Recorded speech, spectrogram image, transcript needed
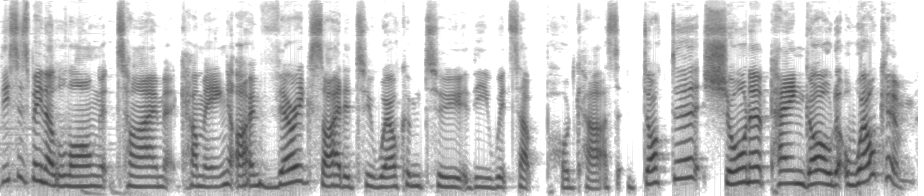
This has been a long time coming. I'm very excited to welcome to the Wits Up podcast Dr. Shauna Payne-Gould. Welcome.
